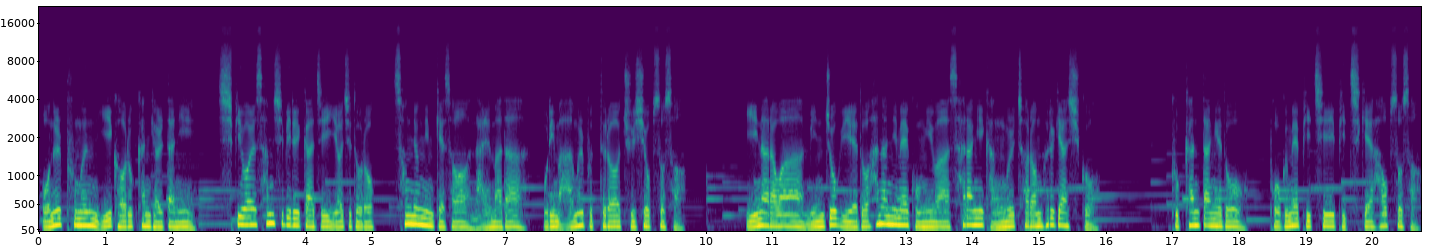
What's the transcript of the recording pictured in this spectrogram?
오늘 품은 이 거룩한 결단이 12월 31일까지 이어지도록 성령님께서 날마다 우리 마음을 붙들어 주시옵소서. 이 나라와 민족 위에도 하나님의 공의와 사랑이 강물처럼 흐르게 하시고 북한 땅에도 복음의 빛이 비치게 하옵소서.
